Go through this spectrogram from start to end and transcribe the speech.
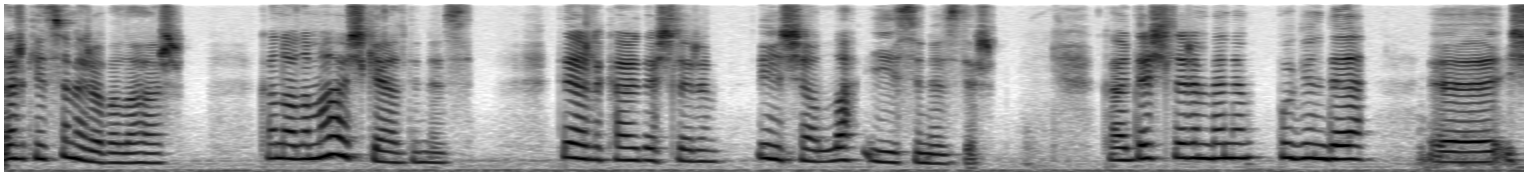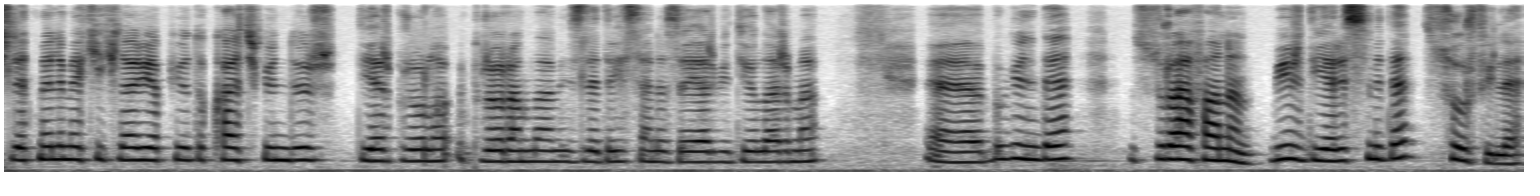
Herkese merhabalar. Kanalıma hoş geldiniz. Değerli kardeşlerim, inşallah iyisinizdir. Kardeşlerim benim bugün de e, işletmeli mekikler yapıyorduk kaç gündür. Diğer prola- programlarımı izlediyseniz eğer videolarımı. E, bugün de zürafanın bir diğer ismi de surfile.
